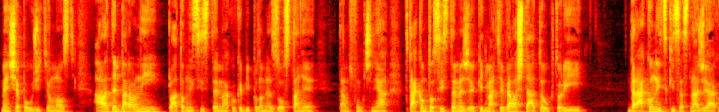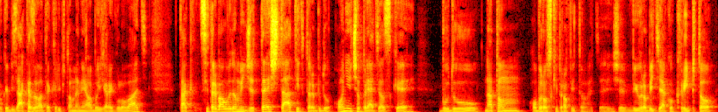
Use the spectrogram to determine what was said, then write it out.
menšia použiteľnosť, ale ten paralelný platobný systém ako keby podľa mňa zostane tam funkčný. A v takomto systéme, že keď máte veľa štátov, ktorí drakonicky sa snažia ako keby zakazovať tie kryptomeny alebo ich regulovať, tak si treba uvedomiť, že tie štáty, ktoré budú o niečo priateľské, budú na tom obrovsky profitovať. Že vy urobíte ako krypto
